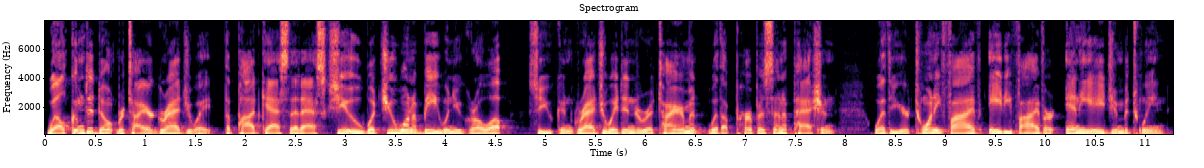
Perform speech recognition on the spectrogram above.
Welcome to Don't Retire, Graduate, the podcast that asks you what you want to be when you grow up so you can graduate into retirement with a purpose and a passion, whether you're 25, 85, or any age in between.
